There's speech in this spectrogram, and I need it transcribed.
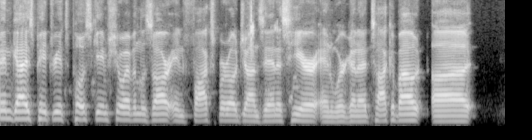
In, guys. Patriots post game show. Evan Lazar in Foxborough. John Zanis here, and we're gonna talk about. uh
